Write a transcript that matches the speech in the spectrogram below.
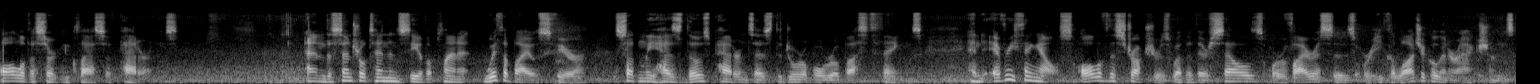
all of a certain class of patterns. And the central tendency of a planet with a biosphere suddenly has those patterns as the durable, robust things. And everything else, all of the structures, whether they're cells or viruses or ecological interactions,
